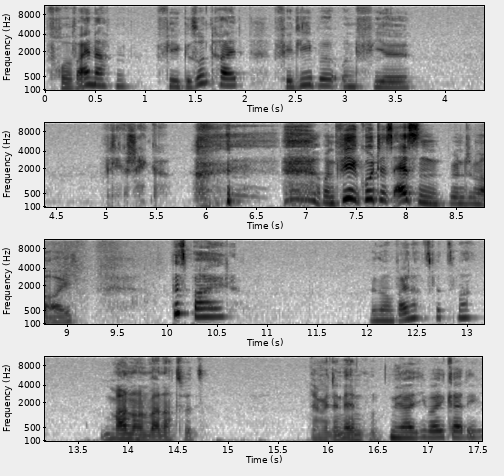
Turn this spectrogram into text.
Frohe Weihnachten, viel Gesundheit, viel Liebe und viel, viele Geschenke. und viel gutes Essen wünschen wir euch. Bis bald. Will noch einen Weihnachtswitz machen? Mach noch einen Weihnachtswitz. Der mit den Enten. Ja, ich wollte gerade.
